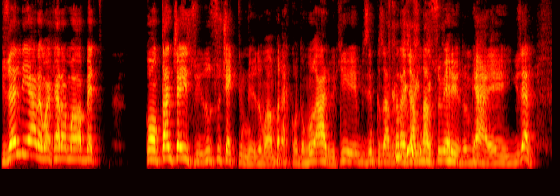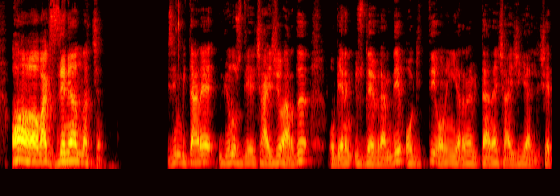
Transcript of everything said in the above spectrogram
Güzeldi yani makara muhabbet. Komutan çayı suydu su çektim diyordum amına kodumu. Halbuki bizim kızanlara camdan su veriyordum yani güzel. Aa bak size ne anlatacağım. Bizim bir tane Yunus diye çaycı vardı. O benim üst devremdi. O gitti onun yerine bir tane çaycı geldi. Şey.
